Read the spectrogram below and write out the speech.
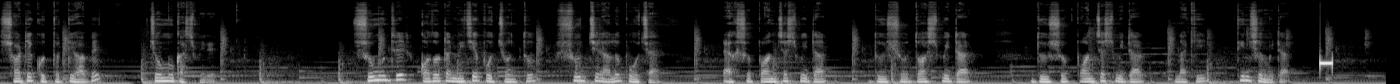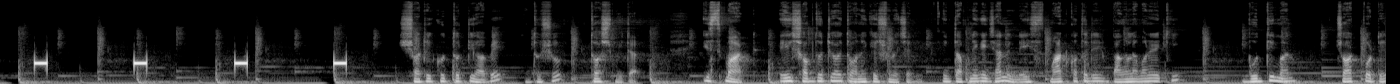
সঠিক উত্তরটি হবে জম্মু কাশ্মীরে সমুদ্রের কতটা নিচে পর্যন্ত সূর্যের আলো পৌঁছায়? একশো পঞ্চাশ মিটার, দুইশো দশ মিটার, দুইশো পঞ্চাশ মিটার নাকি তিনশো মিটার? সঠিক উত্তরটি হবে দুশো দশ মিটার। স্মার্ট, এই শব্দটি হয়তো অনেকে শুনেছেন, কিন্তু আপনি কি জানেন এই স্মার্ট কথাটির বাংলা মানের কি? বুদ্ধিমান, চটপটে,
